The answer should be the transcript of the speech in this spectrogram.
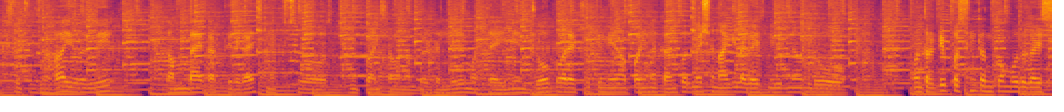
ಎಕ್ಸೂಟ್ ಸಹ ಇದರಲ್ಲಿ ಕಮ್ ಬ್ಯಾಕ್ ಆಗ್ತಿದೆ guys next three point seven ಅಪ್ಡೇಟಲ್ಲಿ ಮತ್ತು ಇನ್ನೇನು ಜೋಕರ್ ಎಕ್ಸೂಟ್ ಏನಪ್ಪ ಇನ್ನು ಕನ್ಫರ್ಮೇಷನ್ ಆಗಿಲ್ಲ ಗೈಸ್ ನೀವು ಇನ್ನೊಂದು ಒಂದು ತರ್ಟಿ ಪರ್ಸೆಂಟ್ ಅಂದ್ಕೊಬೋದು ಗೈಸ್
